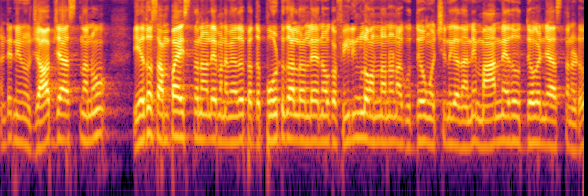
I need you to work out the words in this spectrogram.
అంటే నేను జాబ్ చేస్తున్నాను ఏదో సంపాదిస్తున్నాలే మనం ఏదో పెద్ద పోటుగాళ్ళం లేని ఒక ఫీలింగ్లో ఉన్నాను నాకు ఉద్యోగం వచ్చింది కదా అని మా అన్న ఏదో ఉద్యోగం చేస్తున్నాడు.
